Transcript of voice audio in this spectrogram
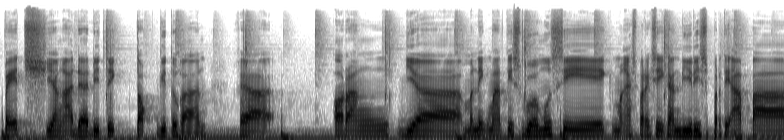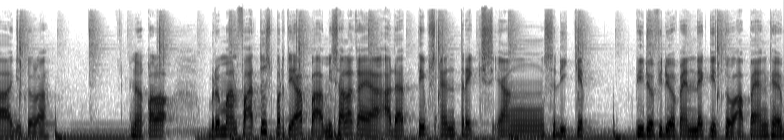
page yang ada di TikTok gitu kan, kayak orang dia menikmati sebuah musik, mengekspresikan diri seperti apa gitulah. Nah, kalau bermanfaat itu seperti apa? Misalnya kayak ada tips and tricks yang sedikit video-video pendek gitu. Apa yang kayak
